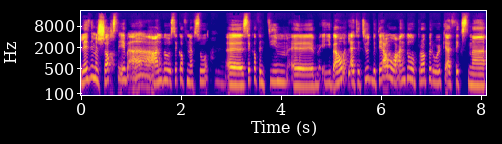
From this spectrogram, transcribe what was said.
لازم الشخص يبقى عنده ثقة في نفسه آه، ثقة في ال team آه، يبقى هو ال attitude بتاعه وعنده proper work ethics ما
